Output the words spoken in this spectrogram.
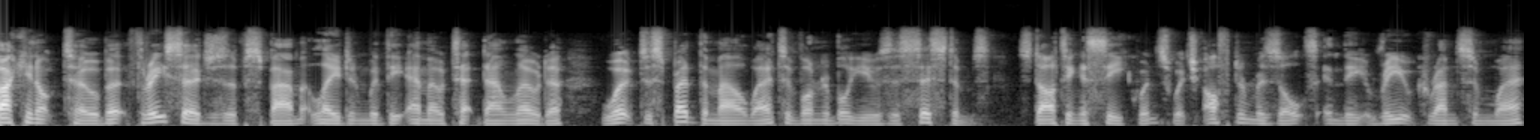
Back in October, three surges of spam laden with the Emotet downloader worked to spread the malware to vulnerable users' systems, starting a sequence which often results in the Ryuk ransomware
